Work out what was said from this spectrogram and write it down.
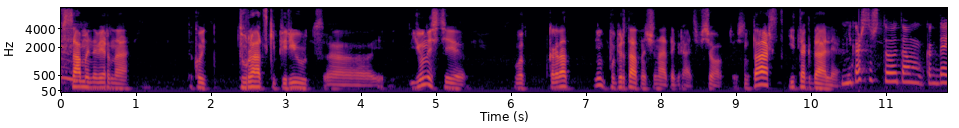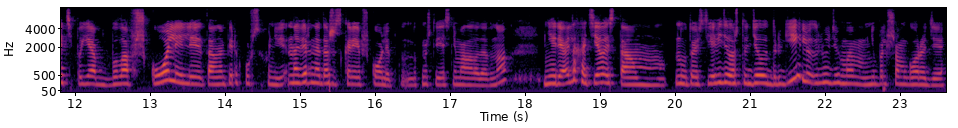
в самый, наверное, такой дурацкий период э, юности, вот когда, ну, пубертат начинает играть, все, то есть бунтарство и так далее. Мне кажется, что там, когда, типа, я была в школе или там на первых курсах универа, наверное, даже скорее в школе, потому что я снимала давно, мне реально хотелось там, ну, то есть я видела, что делают другие лю- люди в моем небольшом городе,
